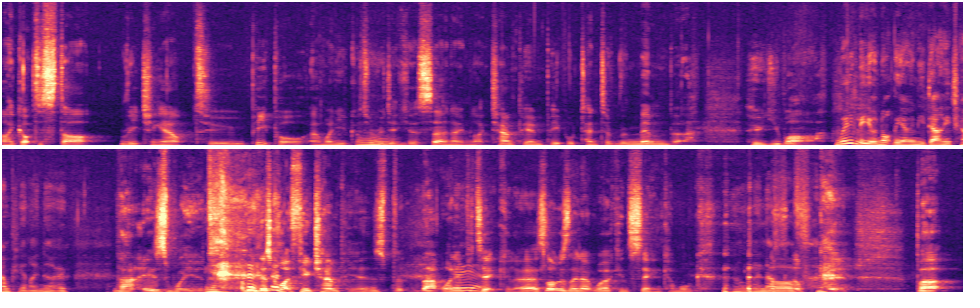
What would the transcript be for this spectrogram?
I got to start reaching out to people, and when you've got mm. a ridiculous surname like Champion, people tend to remember who you are. Really, you're not the only Danny Champion I know. That is weird. I mean, there's quite a few champions, but that one yeah, in particular, yeah. as long as they don't work in sync, I'm all good. All I know of. But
